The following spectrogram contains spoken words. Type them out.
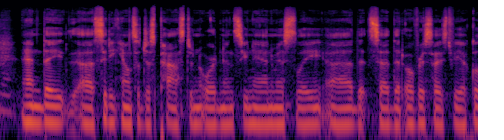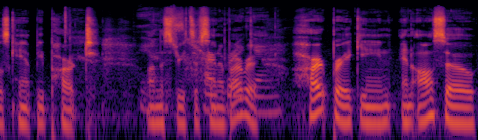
yeah. and they uh, city council just passed an ordinance unanimously uh, that said that oversized vehicles can't be parked yeah, on the streets of Santa Barbara. Heartbreaking, and also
